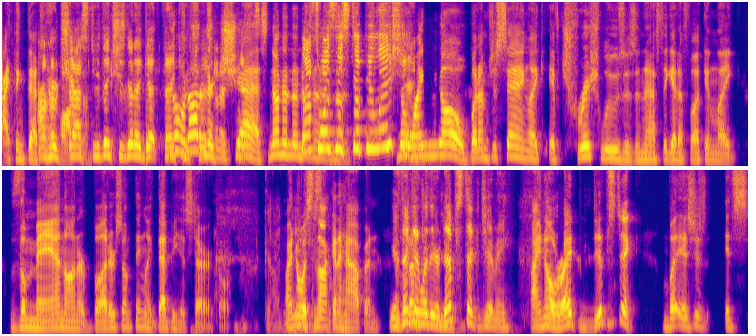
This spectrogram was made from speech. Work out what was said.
I think that's on her awesome. chest, do you think she's gonna get thank no, you? not Trish, on her tits? chest. No, no, no, no. That's no, what's no, the stipulation. No, I know, but I'm just saying, like, if Trish loses and has to get a fucking like the man on her butt or something, like that'd be hysterical. God, I know it's not going to happen. You're thinking with your dipstick, Jimmy. I know, right? Dipstick, but it's just it's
